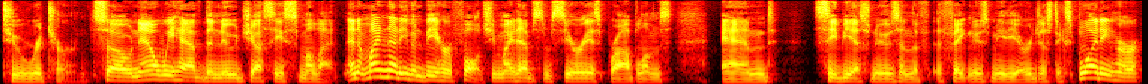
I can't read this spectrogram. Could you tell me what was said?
to return. So now we have the new Jussie Smollett. And it might not even be her fault. She might have some serious problems and CBS News and the fake news media are just exploiting her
